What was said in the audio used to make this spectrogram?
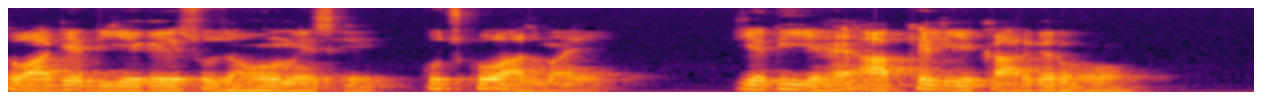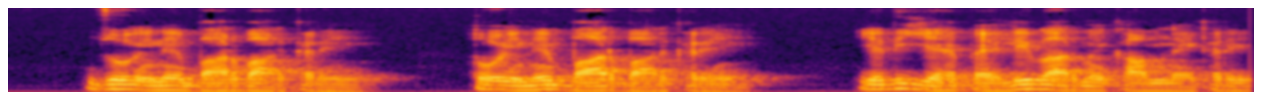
तो आगे दिए गए सुझावों में से कुछ को आजमाएँ। यदि यह आपके लिए कारगर हो, जो इन्हें बार बार करें तो इन्हें बार बार करें। यदि यह पहली बार में काम न करे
